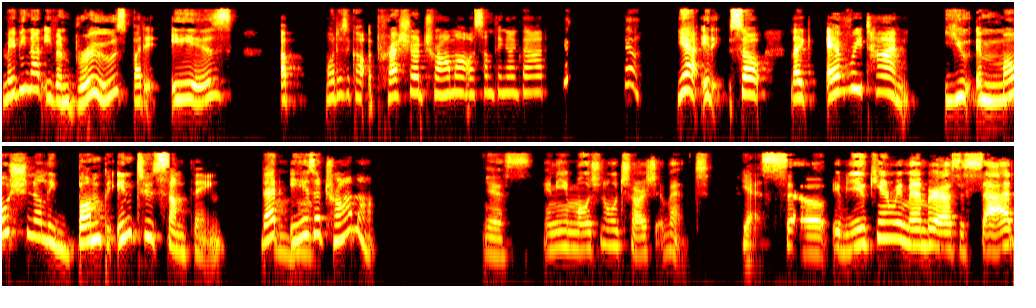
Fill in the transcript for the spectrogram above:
maybe not even bruise but it is a what is it called? A pressure trauma or something like that? Yeah. Yeah it so like every time you emotionally bump into something that mm-hmm. is a trauma. Yes. Any emotional charge event Yes. So if you can remember as a sad,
